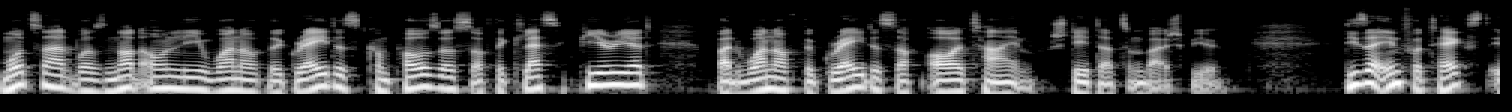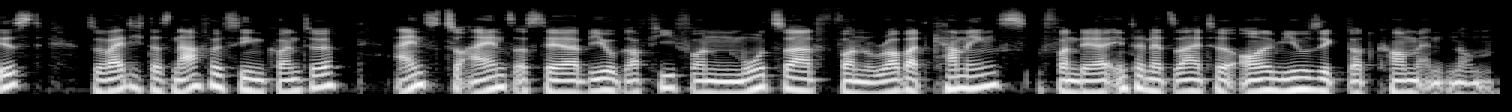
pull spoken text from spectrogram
Mozart was not only one of the greatest composers of the classic period, but one of the greatest of all time, steht da zum Beispiel. Dieser Infotext ist, soweit ich das nachvollziehen konnte, eins zu eins aus der Biografie von Mozart von Robert Cummings von der Internetseite allmusic.com entnommen.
